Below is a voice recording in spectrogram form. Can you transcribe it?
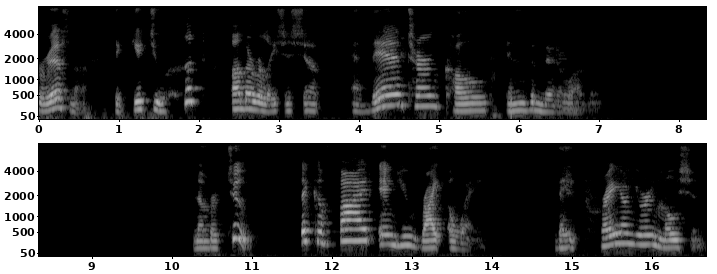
charisma to get you hooked on the relationship and then turn cold in the middle of it. Number two, they confide in you right away. They prey on your emotions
